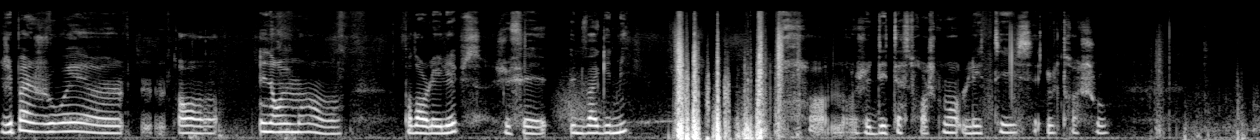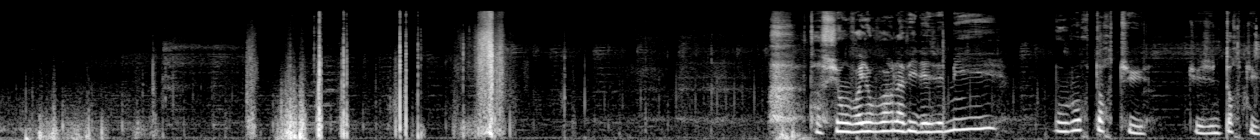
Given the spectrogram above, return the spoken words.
J'ai pas joué euh, en, énormément en- pendant l'ellipse. J'ai fait une vague et demie. Oh non, je déteste franchement l'été, c'est ultra chaud. Attention, voyons voir la vie des ennemis. Bonjour tortue. Tu es une tortue.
